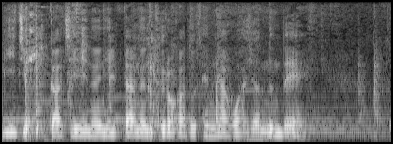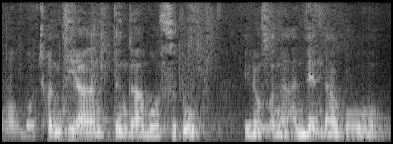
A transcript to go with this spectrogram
이 집까지는 일단은 들어가도 된다고 하셨는데 어, 뭐 전기라든가 뭐 수도 이런 거는 안 된다고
